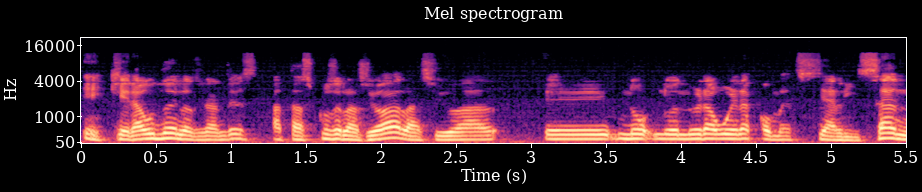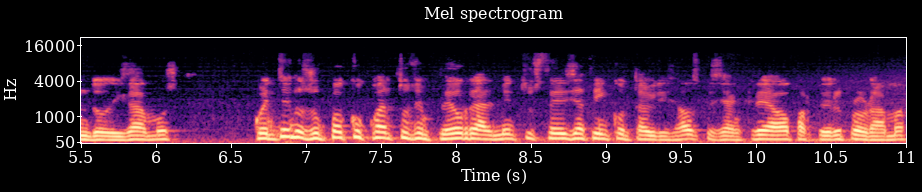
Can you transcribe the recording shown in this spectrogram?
eh, que era uno de los grandes atascos de la ciudad. La ciudad eh, no, no, no, era buena comercializando, digamos. Cuéntenos un poco cuántos empleos realmente ustedes ya tienen contabilizados que se han creado a partir del programa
